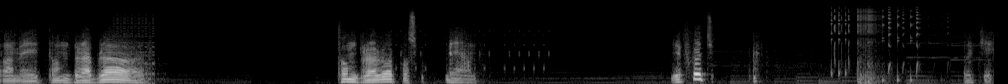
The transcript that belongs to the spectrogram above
Ouais, mais tant de blabla euh, Tant de blabla pour ce que. Merde. Mais pourquoi tu. Ok.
